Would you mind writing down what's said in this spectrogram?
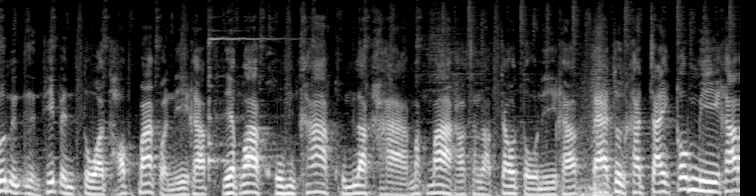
รุ่นอื่น ๆ ที่เป็นตัวทอปมากกว่านี้ครับ เรียกว่าคุ้มค่าคุ้มราคามากๆครับสำหรับเจ้าตัวนี้ครับ แต่จุดขัดใจก็มีครับ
